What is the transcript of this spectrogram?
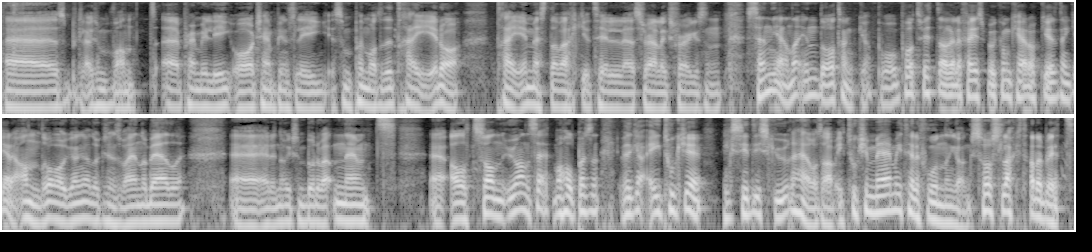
Uh, som vant uh, Premier League og Champions League, som på en måte det tredje da Tredje mesterverket til uh, sir Alex Ferguson. Send gjerne inn da tanker på, på Twitter eller Facebook om hva dere tenker. Er det andre årganger dere syns var enda bedre? er det noe som burde vært nevnt? alt sånn. Uansett, vi holdt på en sånn vet ikke, jeg tok ikke Jeg sitter i skuret her og tar av. Jeg tok ikke med meg telefonen engang. Så slakt har det blitt.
